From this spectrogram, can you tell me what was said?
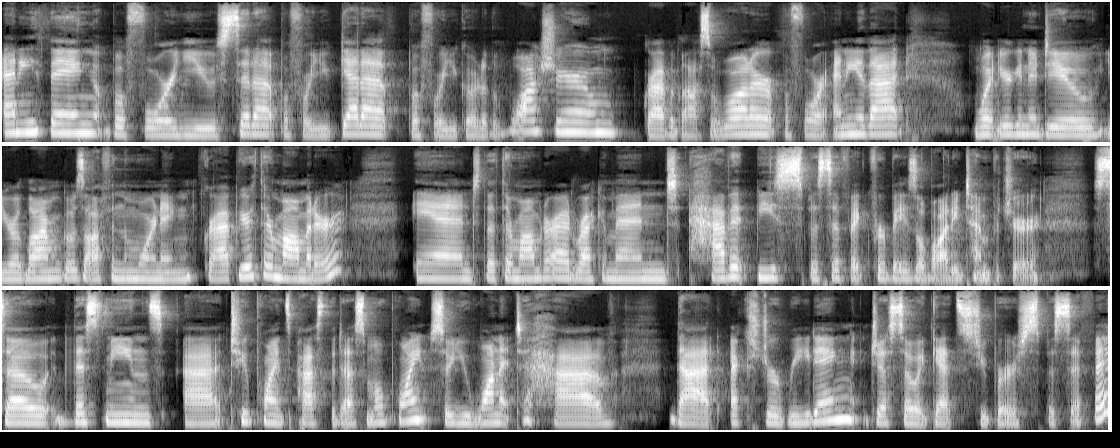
anything before you sit up, before you get up, before you go to the washroom, grab a glass of water, before any of that, what you're going to do, your alarm goes off in the morning, grab your thermometer. And the thermometer I'd recommend have it be specific for basal body temperature. So this means uh, two points past the decimal point. So you want it to have that extra reading just so it gets super specific.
